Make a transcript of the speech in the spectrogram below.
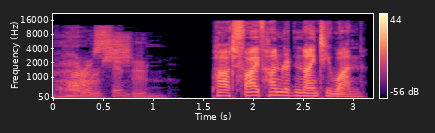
comparison. Part 591.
